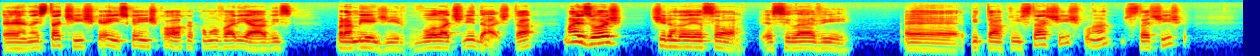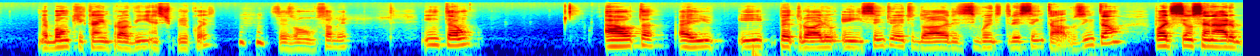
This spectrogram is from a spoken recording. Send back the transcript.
é, na estatística é isso que a gente coloca como variáveis para medir volatilidade, tá? Mas hoje, tirando aí essa, esse leve é, pitaco estatístico, né? Estatística, é bom que cai em provinha esse tipo de coisa, vocês vão saber. Então, alta aí e petróleo em 108 dólares e 53 centavos. Então, pode ser um cenário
